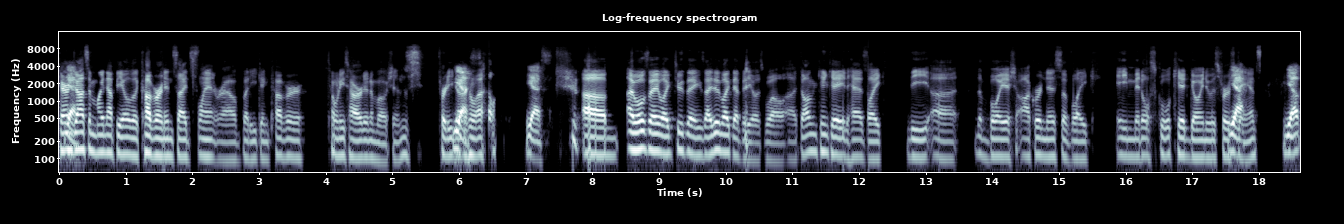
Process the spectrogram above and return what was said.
Taron Yeah. Johnson might not be able to cover an inside slant route, but he can cover Tony's heart and emotions pretty darn Yes. well. Yes. Um, I will say like two things. I did like that video as well. Uh, Dalton Kincaid has like the uh the boyish awkwardness of like a middle school kid going to his first Yeah. dance. Yep.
